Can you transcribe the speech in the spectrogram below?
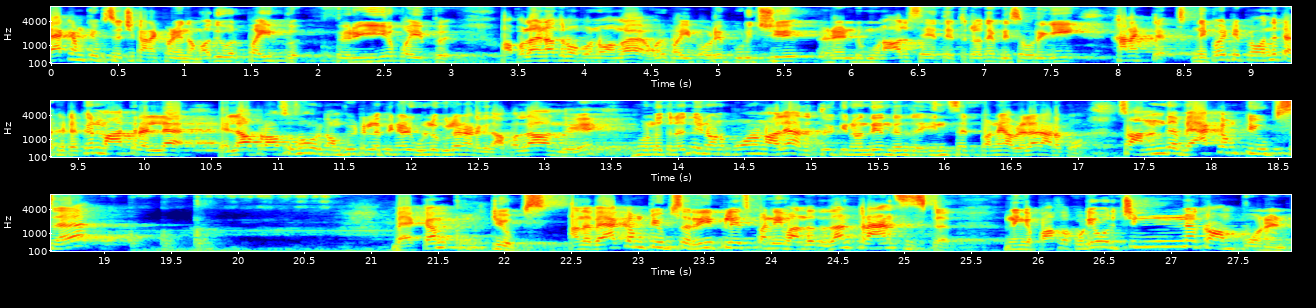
வேக்கம் டியூப்ஸ் வச்சு கனெக்ட் பண்ணிருந்தோம் அது ஒரு பைப்பு பெரிய பைப்பு. அப்பெல்லாம் என்ன திரும்ப பண்ணுவாங்க? ஒரு பைப் அப்படியே பிடிச்சி ரெண்டு மூணு ஆள் சேர்த்து எடுத்துட்டு வந்து இப்படி சொருகி கனெக்ட் நீ போயிட்டு இப்போ வந்து டக்கு டக்குன்னு மாத்திர இல்ல எல்லா ப்ராசஸும் ஒரு கம்ப்யூட்டர்ல பின்னாடி உள்ளுக்குள்ள நடக்குது. அப்பெல்லாம் வந்து ஒண்ணுத்துல இருந்து இன்னொன்னு போனனாலே அதை தூக்கின்னு வந்து இந்த இன்செர்ட் பண்ணி அப்படியெல்லாம் நடக்கும். ஸோ அந்த வேக்கம் டியூப்ஸை வேக்கம் டியூப்ஸ் அந்த வேக்கம் டியூப்ஸை ரீப்ளேஸ் பண்ணி வந்தது தான் டிரான்சிஸ்டர் நீங்க பார்க்கக்கூடிய ஒரு சின்ன காம்போனன்ட்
